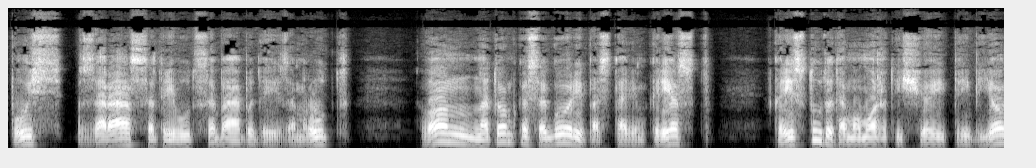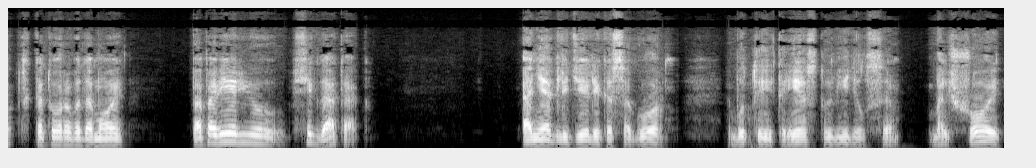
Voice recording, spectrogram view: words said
Пусть за раз сотревутся бабы, да и замрут. Вон на том косогоре поставим крест. Кресту-то тому, может, еще и прибьет, которого домой. По поверью, всегда так». Они оглядели косогор, будто и крест увиделся, большой,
